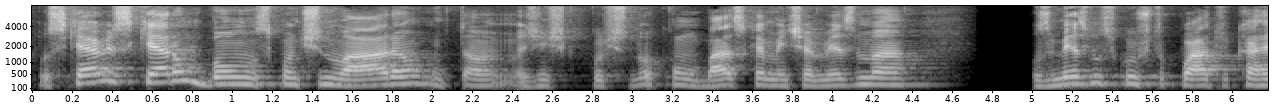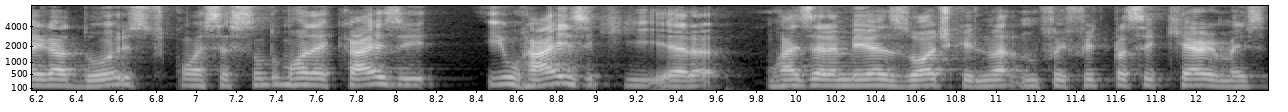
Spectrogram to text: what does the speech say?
os carries que eram bons continuaram, então a gente continua com basicamente a mesma os mesmos custo 4 carregadores, com exceção do Mordecai e, e o Ryze, que era o Ryze era meio exótico, ele não, era, não foi feito para ser carry, mas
